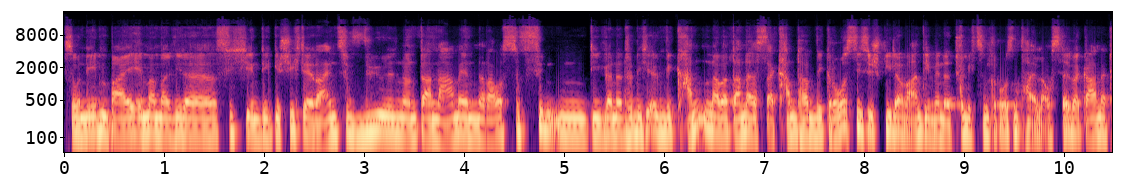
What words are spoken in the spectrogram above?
so nebenbei immer mal wieder sich in die Geschichte reinzuwühlen und da Namen rauszufinden, die wir natürlich irgendwie kannten, aber dann erst erkannt haben, wie groß diese Spieler waren, die wir natürlich zum großen Teil auch selber gar nicht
